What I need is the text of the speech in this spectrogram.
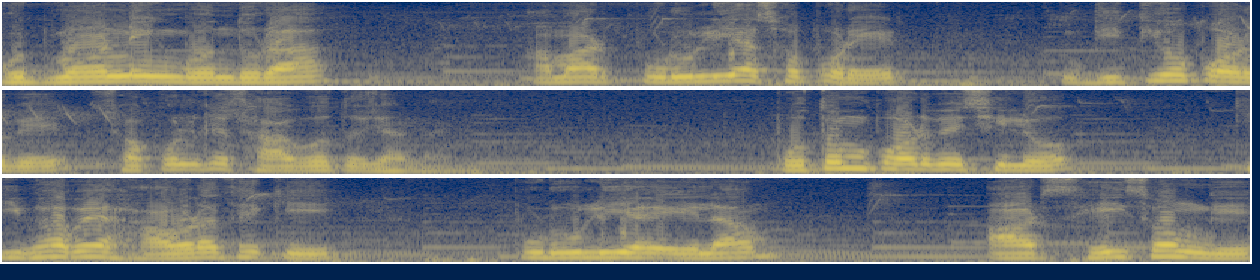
গুড মর্নিং বন্ধুরা। আমার পুরুলিয়া সফরের দ্বিতীয় পর্বে সকলকে স্বাগত জানাই। প্রথম পর্বে ছিল কীভাবে হাওড়া থেকে পুরুলিয়া এলাম আর সেই সঙ্গে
